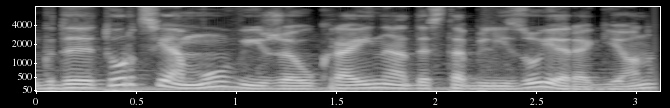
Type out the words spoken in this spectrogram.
Gdy Turcja mówi, że Ukraina destabilizuje region,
